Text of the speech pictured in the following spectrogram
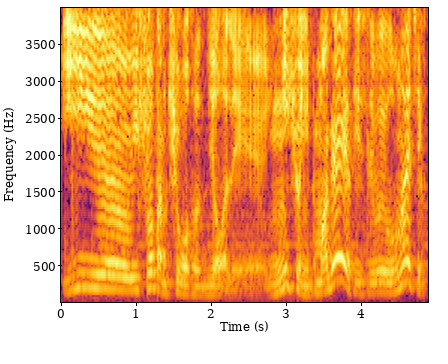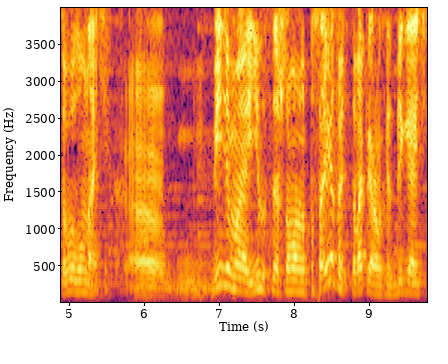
и э, еще там чего-то делали. Ничего не помогает, если вы лунатик, то вы лунатик. Э, видимо, единственное, что можно посоветовать, это, во-первых, избегать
